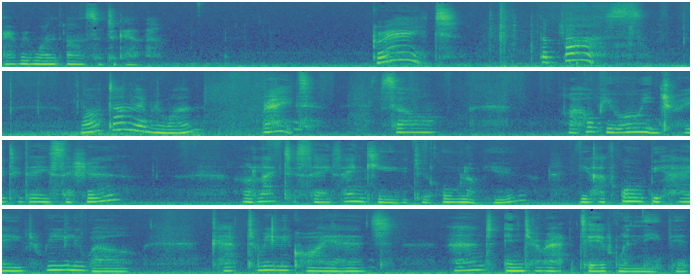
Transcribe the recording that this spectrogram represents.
everyone answered together. Great! The bus! Well done, everyone. Right, so I hope you all enjoyed today's session. I'd like to say thank you to all of you. You have all behaved really well, kept really quiet, and interactive when needed.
